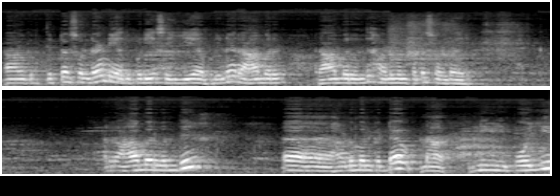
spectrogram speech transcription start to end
நான் உனக்கு ஒரு திட்டம் சொல்கிறேன் நீ அதுபடியே செய்ய அப்படின்னு ராமர் ராமர் வந்து ஹனுமன் கிட்ட சொல்கிறாரு ராமர் வந்து ஹனுமன் கிட்ட நான் நீ போய்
